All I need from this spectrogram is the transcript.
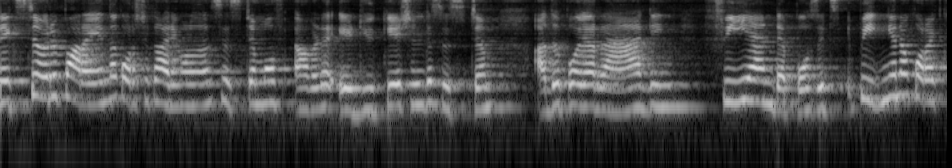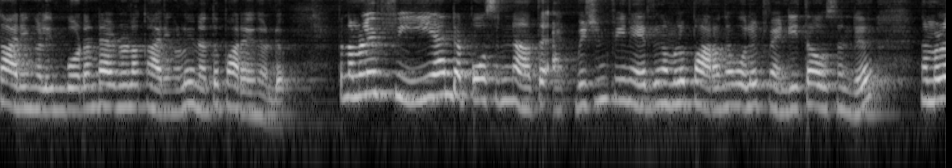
നെക്സ്റ്റ് അവർ പറയുന്ന കുറച്ച് കാര്യങ്ങൾ സിസ്റ്റം ഓഫ് അവിടെ എഡ്യൂക്കേഷന്റെ സിസ്റ്റം അതുപോലെ റാഗിങ് ഫീ ആൻഡ് ഡെപ്പോസിറ്റ്സ് ഇപ്പം ഇങ്ങനെ കുറേ കാര്യങ്ങൾ ഇമ്പോർട്ടന്റ് ആയിട്ടുള്ള കാര്യങ്ങളും ഇതിനകത്ത് പറയുന്നുണ്ട്. ഇപ്പം നമ്മൾ ഈ ഫീ ആൻഡ് ഡെപ്പോസിറ്റിനകത്ത് അഡ്മിഷൻ ഫീ നേരത്തെ നമ്മൾ പറഞ്ഞ പോലെ ട്വന്റി തൗസൻഡ് നമ്മൾ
